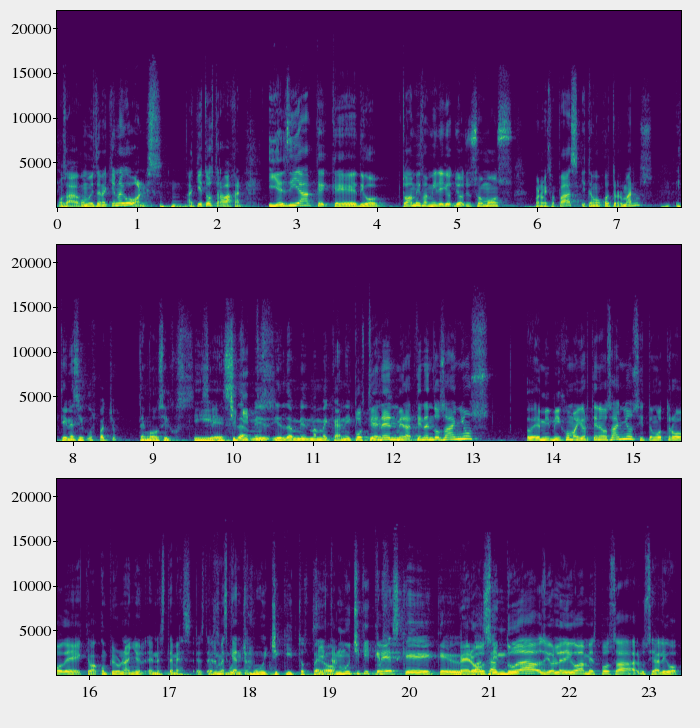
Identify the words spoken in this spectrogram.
O sea, como dicen, aquí no hay huevones. Aquí todos trabajan. Y es día que, digo, toda mi familia, yo, somos, bueno, mis papás y tengo cuatro hermanos. ¿Y tienes hijos, Pacho? Tengo dos hijos. ¿Y, es, La, ¿y es la misma mecánica? Pues tienen, mira, tienen dos años. Eh, mi, hijo mayor tiene dos años y tengo otro de que va a cumplir un año en este mes. el pues mes que entra. Muy chiquitos, pero. Sí, están muy chiquitos. ¿Crees que.? pero sin duda, yo le digo a mi esposa, Lucía, le digo.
